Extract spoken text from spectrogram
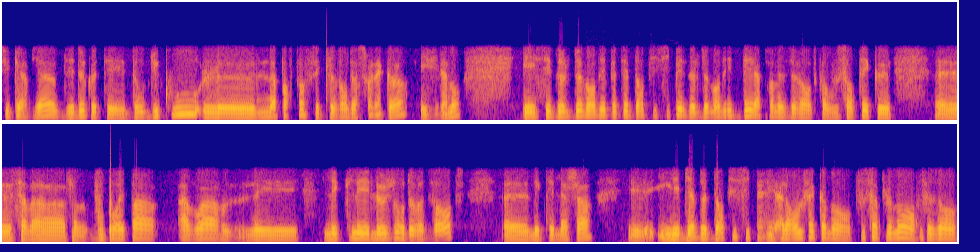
super bien des deux côtés. Donc du coup, l'important c'est que le vendeur soit d'accord, évidemment, et c'est de le demander, peut-être d'anticiper, de le demander dès la promesse de vente. Quand vous sentez que euh, ça va, ça, vous pourrez pas avoir les, les clés le jour de votre vente, euh, les clés de l'achat, il est bien d'anticiper. Alors on le fait comment? Tout simplement en faisant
